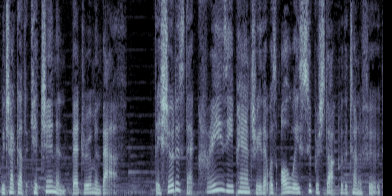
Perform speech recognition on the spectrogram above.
We checked out the kitchen and bedroom and bath. They showed us that crazy pantry that was always super stocked with a ton of food.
